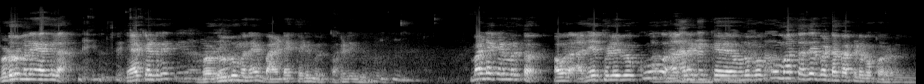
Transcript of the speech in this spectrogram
ಬಡವ್ರ ಮನೆಗೆ ಆಗಿಲ್ಲ. ಯಾಕೇಳ್ರಿ ಬಡವ್ರ ಮನೆಗೆ ಬಾಂಡೆ ಕಡಿಮೆ ಇರ್ತಾವ. ಬಾಂಡೆ ಕಡಿಮೆ ಇರ್ತಾವ. ಅವ್ರು ಅದೇ ತೊಳಿಬೇಕು ಅದಕ್ಕೆ ಉಣಬೇಕು ಮತ್ತೆ ಅದೇ ಬಟ್ಟೆ ಬಾಕಿಡ್ಬೇಕು ಅವ್ರು.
